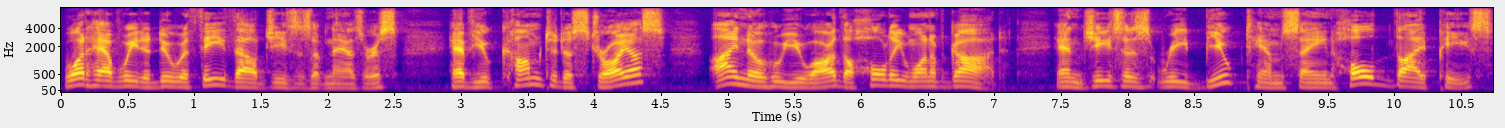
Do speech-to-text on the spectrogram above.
What have we to do with thee, thou Jesus of Nazareth? Have you come to destroy us? I know who you are, the Holy One of God. And Jesus rebuked him, saying, Hold thy peace.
